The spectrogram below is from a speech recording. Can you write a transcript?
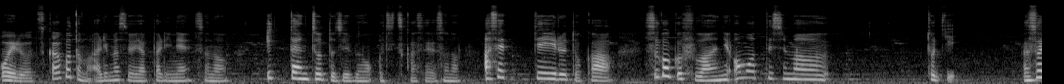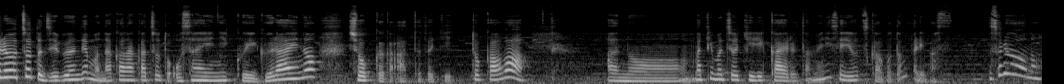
オイルを使うこともありますよやっぱりねその一旦ちょっと自分を落ち着かせる。その焦っているとかすごく不安に思ってしまう時。それをちょっと自分でもなかなかちょっと抑えにくいぐらいのショックがあった時とかはあのまあ、気持ちを切り替えるために精油を使うこともあります。それはあの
